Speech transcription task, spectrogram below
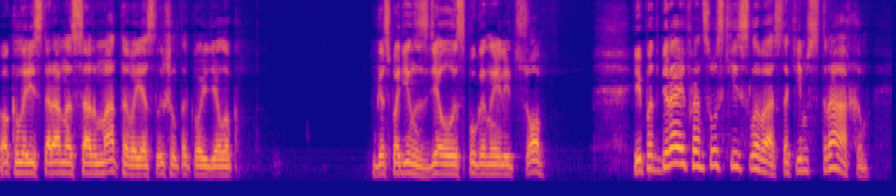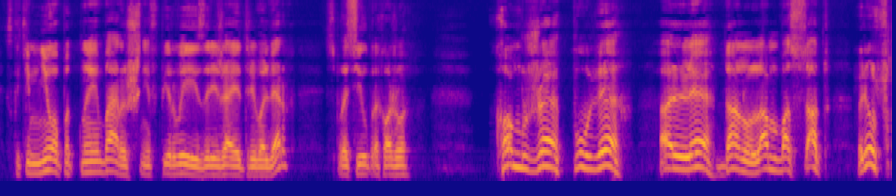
Около ресторана Сарматова я слышал такой диалог. Господин сделал испуганное лицо и, подбирая французские слова с таким страхом, с каким неопытная барышня впервые заряжает револьвер, спросил прохожего. «Ком же пуве алле дан ламбасад рюс?»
